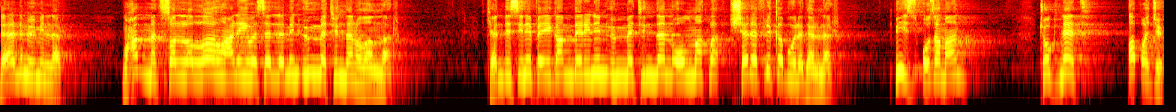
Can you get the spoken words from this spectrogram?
değerli müminler, Muhammed sallallahu aleyhi ve sellemin ümmetinden olanlar, kendisini peygamberinin ümmetinden olmakla şerefli kabul edenler, biz o zaman çok net, apacık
